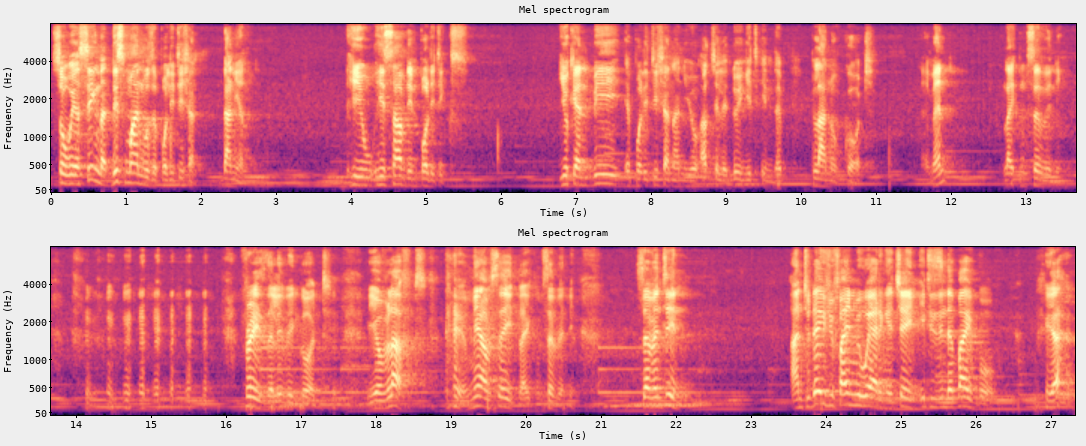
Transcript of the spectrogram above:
So we are seeing that this man was a politician, Daniel. He, he served in politics. You can be a politician and you're actually doing it in the plan of God. Amen? Like Museveni. Praise the living God. You've laughed. Me, I've said like Museveni. 17. And today, if you find me wearing a chain, it is in the Bible. Yeah?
